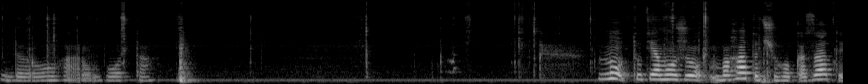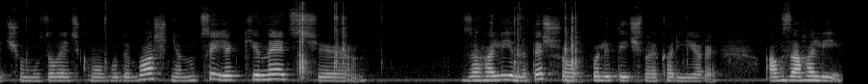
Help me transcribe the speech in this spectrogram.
дорога, робота. Ну, тут я можу багато чого казати, чому Зеленському буде башня. Ну, це як кінець е, взагалі не те, що політичної кар'єри, а взагалі.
